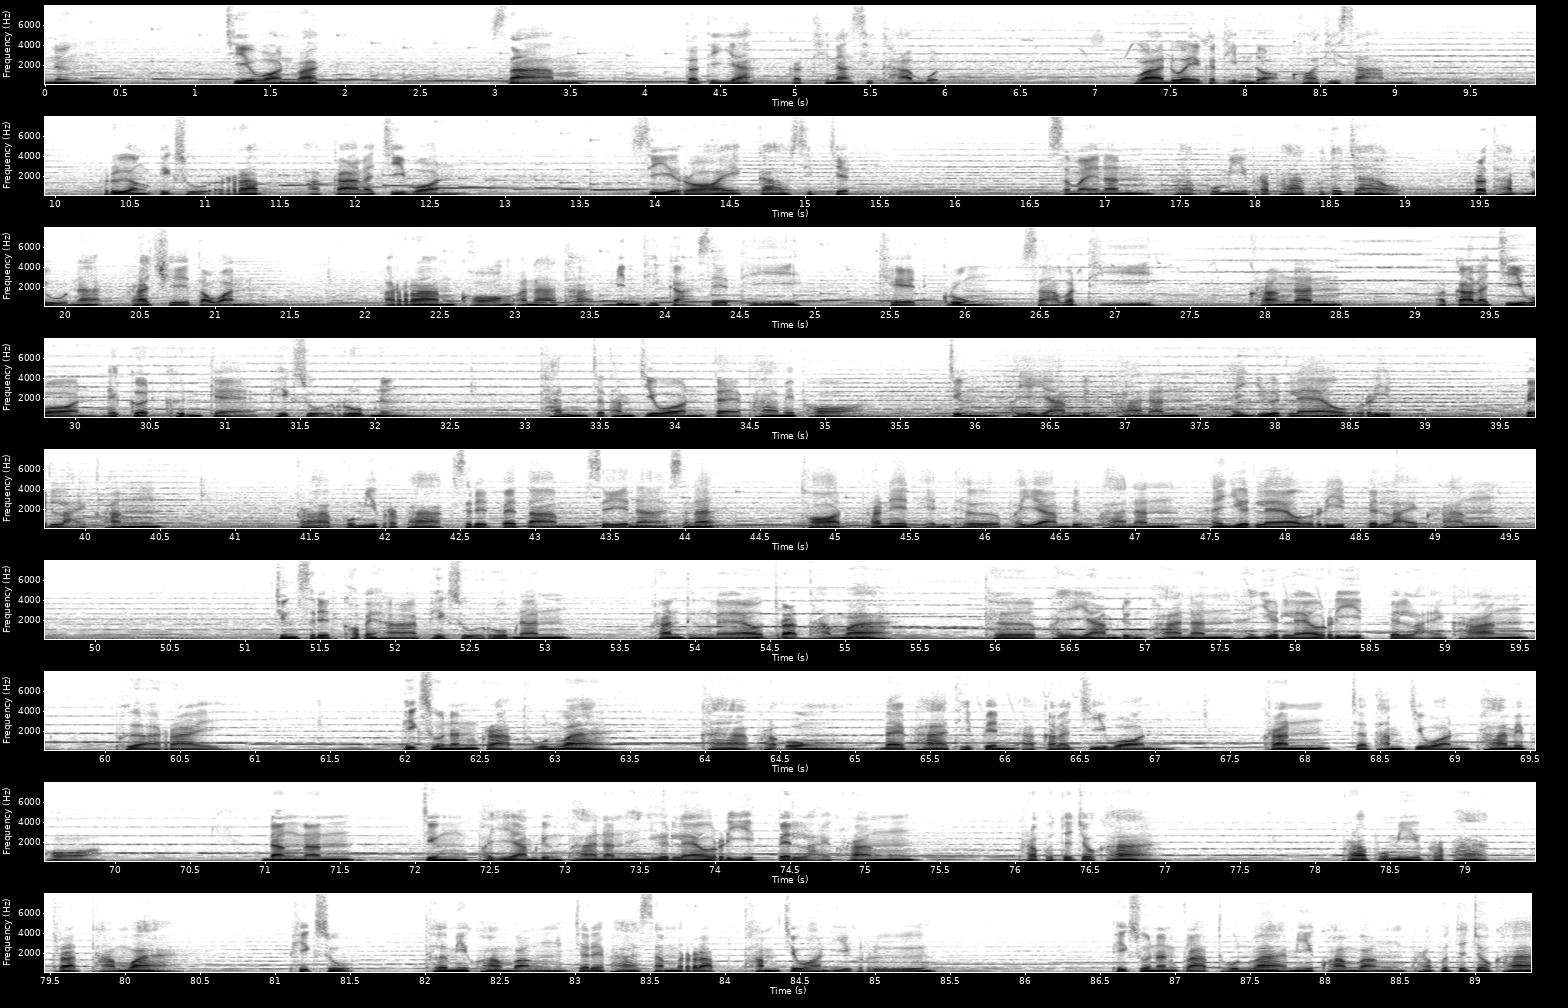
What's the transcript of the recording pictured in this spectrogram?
1. จีวรวัก 3. ตติยะกทินสิกขาบท ว่าด้วยกถินดอกข้อที่สามเรื่องภิกษุรับอาการจีวร 497 สมัยนั้นพระผู้มีพระภาคพุทธเจ้า ประทับอยู่ณพระเชตวัน อารามของอนาถบินทิกะเศรษฐี เขตกรุงสาวัตถี ครั้งนั้น อาการจีวรได้เกิดขึ้นแก่ภิกษุรูปหนึ่ง ท่านจะทำจีวรแต่ผ้าไม่พอ จึงพยายามดึงผ้านั้นให้ยืดแล้วรีดเป็นหลายครั้ง พระผู้มีพระภาคเสด็จไปตามเสนาสนะ ทอดพระเนตรเห็นเธอพยายามดึงผ้านั้นให้ยืดแล้วรีดเป็นหลายครั้ง จึงเสด็จเข้าไปหาภิกษุรูปนั้น ครั้นถึงแล้วตรัสถามว่า เธอพยายามดึงผ้านั้นให้ยืดแล้วรีดเป็นหลายครั้ง เพื่ออะไร ภิกษุนั้นกราบทูลว่า ข้าพระองค์ได้ผ้าที่เป็นอากาลจีวร ครั้นจะทำจีวรผ้าไม่พอ ดังนั้นจึงพยายามดึงผ้านั้นให้ยืดแล้วรีดเป็นหลายครั้ง พระพุทธเจ้าข้าพระผู้มีพระภาคตรัสถามว่า ภิกษุ เธอมีความหวังจะได้ผ้าสำหรับทำจีวรออีกหรือ ภิกษุนั้นกราบทูลว่ามีความหวังพระพุทธเจ้าข้า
